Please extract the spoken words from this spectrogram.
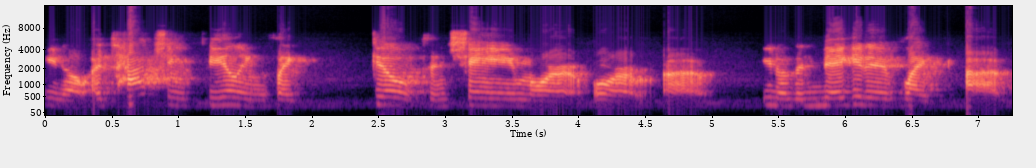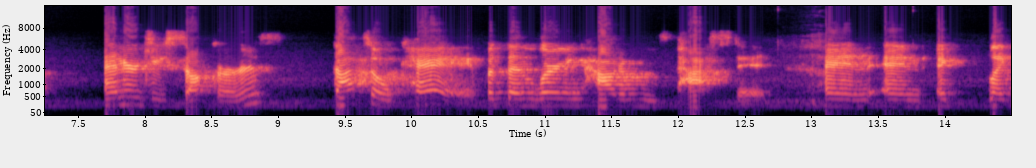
you know attaching feelings like guilt and shame or or uh, you know the negative like uh, energy suckers that's okay but then learning how to move past it and and it, like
